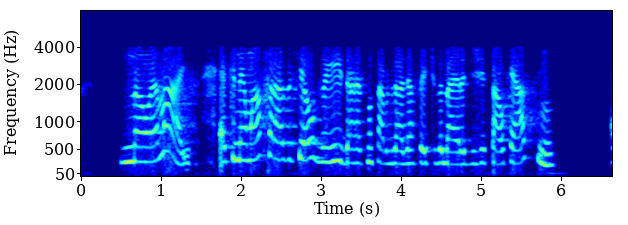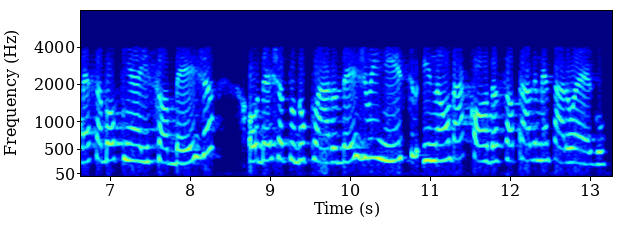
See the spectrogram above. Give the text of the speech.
não é mais. É que nem uma frase que eu vi da responsabilidade afetiva na era digital, que é assim: essa boquinha aí só beija ou deixa tudo claro desde o início e não dá corda só para alimentar o ego.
